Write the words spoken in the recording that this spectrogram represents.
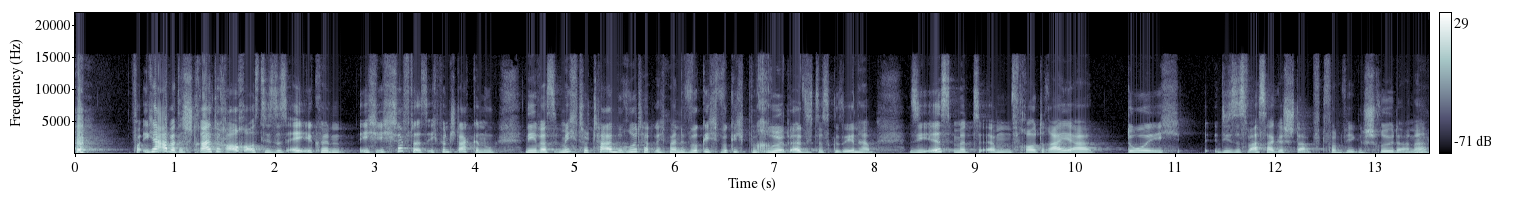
ja, aber das strahlt doch auch aus, dieses, ey, ihr könnt, ich, ich schaff das, ich bin stark genug. Nee, was mich total berührt hat, und ich meine wirklich, wirklich berührt, als ich das gesehen habe, sie ist mit ähm, Frau Dreier durch dieses Wasser gestapft, von wegen Schröder, ne?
